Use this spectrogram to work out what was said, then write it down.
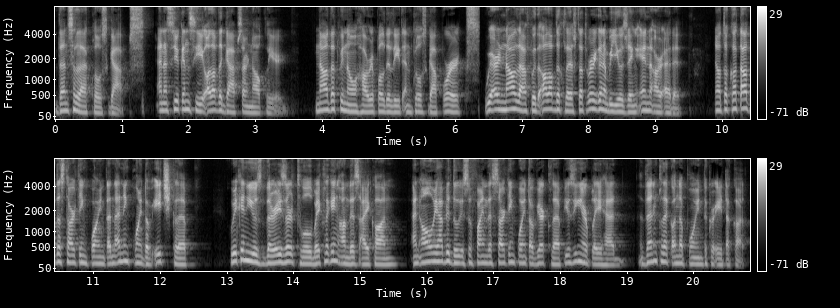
then select close gaps. And as you can see, all of the gaps are now cleared. Now that we know how ripple delete and close gap works, we are now left with all of the clips that we're going to be using in our edit. Now to cut out the starting point and ending point of each clip, we can use the razor tool by clicking on this icon, and all we have to do is to find the starting point of your clip using your playhead, then click on the point to create a cut.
